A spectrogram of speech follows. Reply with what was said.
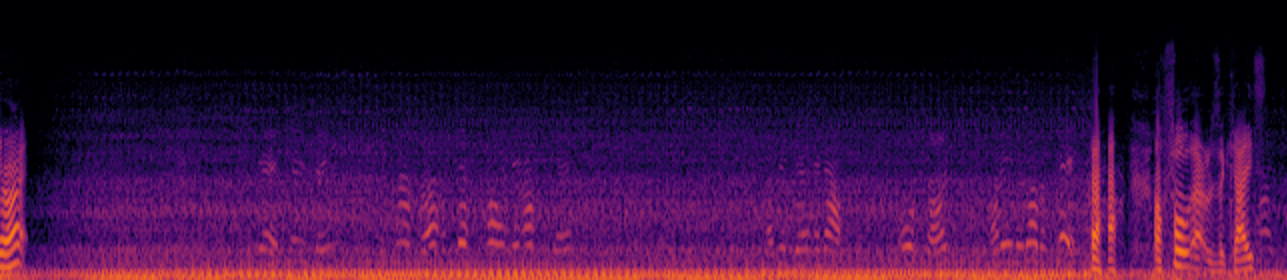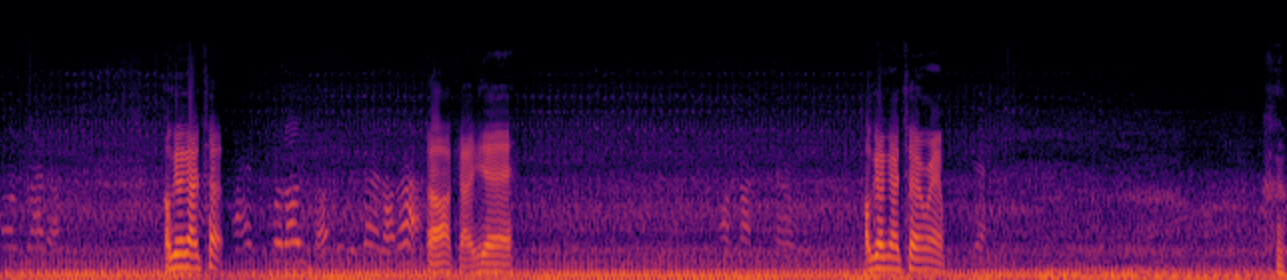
You alright? Yeah, two things. The camera, I'm just tightening it up a bit. I didn't do it enough. Also, I need another pick. I thought that was the case. I'm gonna go and turn. I had to pull over, it was going like that. Oh, okay, yeah. Oh, My bladder's terrible. I'm gonna go and turn around. Yeah.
